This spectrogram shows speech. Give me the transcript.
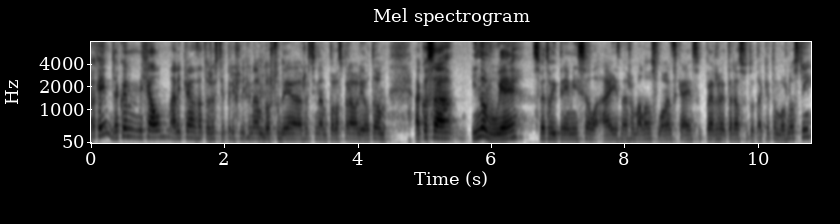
OK, ďakujem Michal, Marika za to, že ste prišli k nám do štúdia a že ste nám porozprávali o tom, ako sa inovuje svetový priemysel aj z nášho malého Slovenska. Je super, že teda sú to takéto možnosti.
